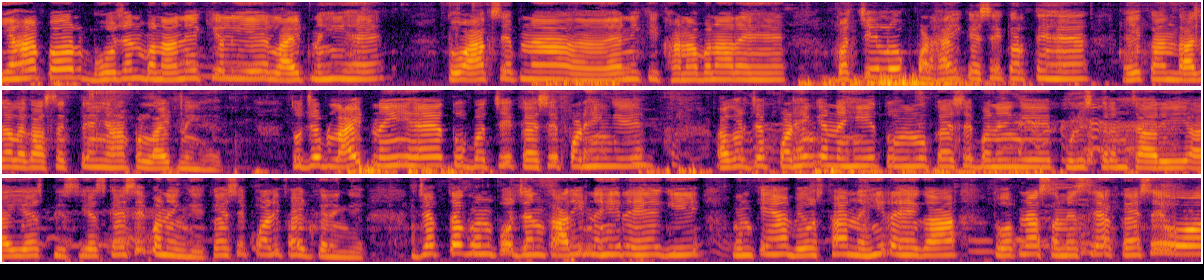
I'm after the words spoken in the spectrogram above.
यहाँ पर भोजन बनाने के लिए लाइट नहीं है तो आग से अपना यानी कि खाना बना रहे हैं। बच्चे लोग पढ़ाई कैसे करते हैं, एक अंदाज़ा लगा सकते हैं, यहाँ पर लाइट नहीं है। तो जब लाइट नहीं है तो बच्चे कैसे पढ़ेंगे? अगर जब पढ़ेंगे नहीं तो उन लोग कैसे बनेंगे? पुलिस कर्मचारी I S P C S कैसे बनेंगे? कैसे क्वालिफाइड करेंगे? जब तक उनको जानकारी नहीं रहेगी, उनके यहाँ व्यवस्था नहीं रहेगा तो अपना समस्या कैसे वो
